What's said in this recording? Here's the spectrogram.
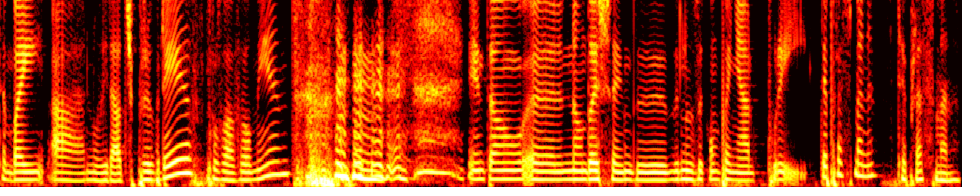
Também há novidades para breve, provavelmente. então uh, não deixem de, de nos acompanhar por aí. Até para a semana. Até para a semana.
